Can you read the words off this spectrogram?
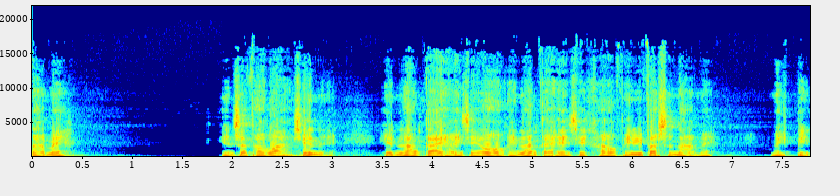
นาไหมเห็นสภาวะ เช่น เห็นร่างกายหายใจออก เห็นร่างกายหายใจเข้าเป็นวิปัสสนาไหมไม่เป็น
